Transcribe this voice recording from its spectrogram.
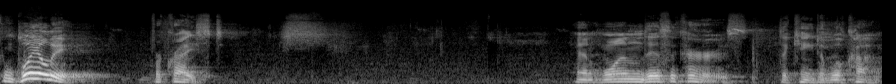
completely for Christ. And when this occurs, the kingdom will come.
